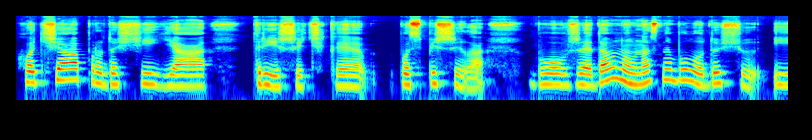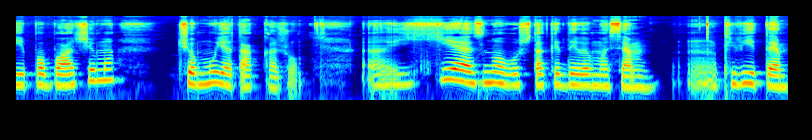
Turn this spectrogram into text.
Хоча про дощі я трішечки поспішила, бо вже давно у нас не було дощу, і побачимо, чому я так кажу. Е, є, знову ж таки, дивимося квіти.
